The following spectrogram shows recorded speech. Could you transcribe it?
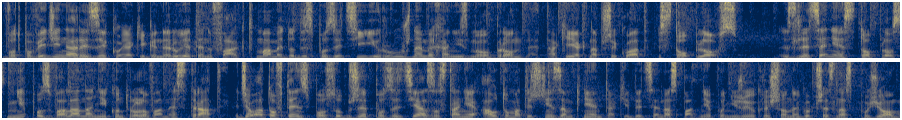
W odpowiedzi na ryzyko, jakie generuje ten fakt, mamy do dyspozycji różne mechanizmy obronne, takie jak na przykład stop loss. Zlecenie stop loss nie pozwala na niekontrolowane straty. Działa to w ten sposób, że pozycja zostanie automatycznie zamknięta, kiedy cena spadnie poniżej określonego przez nas poziomu.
